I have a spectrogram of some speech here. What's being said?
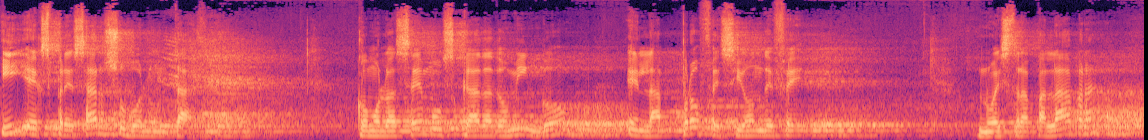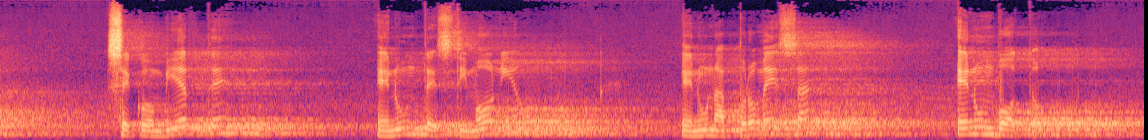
y expresar su voluntad como lo hacemos cada domingo en la profesión de fe. Nuestra palabra se convierte en un testimonio, en una promesa, en un voto.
